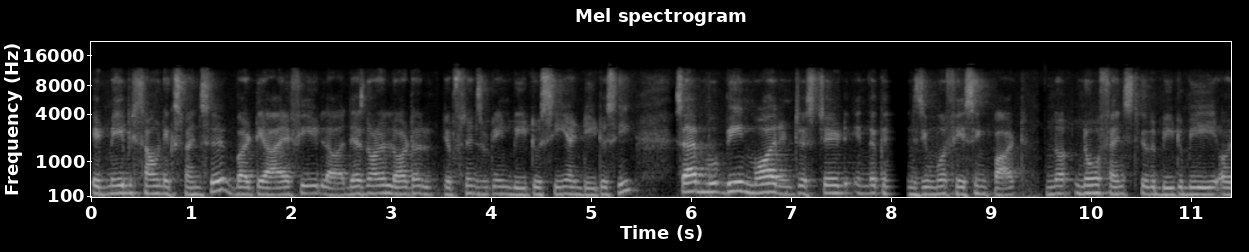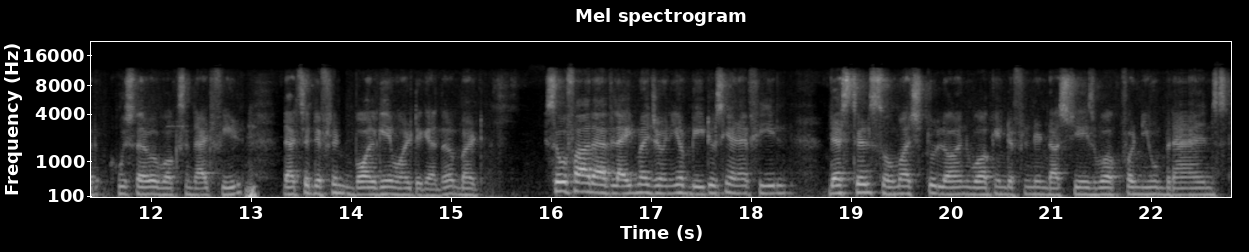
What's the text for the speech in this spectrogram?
It may sound expensive, but yeah, I feel uh, there's not a lot of difference between B2C and D2C. So I've been more interested in the consumer facing part. No, no offense to the B2B or whosoever works in that field. That's a different ball game altogether. But so far, I've liked my journey of B2C and I feel there's still so much to learn, work in different industries, work for new brands.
